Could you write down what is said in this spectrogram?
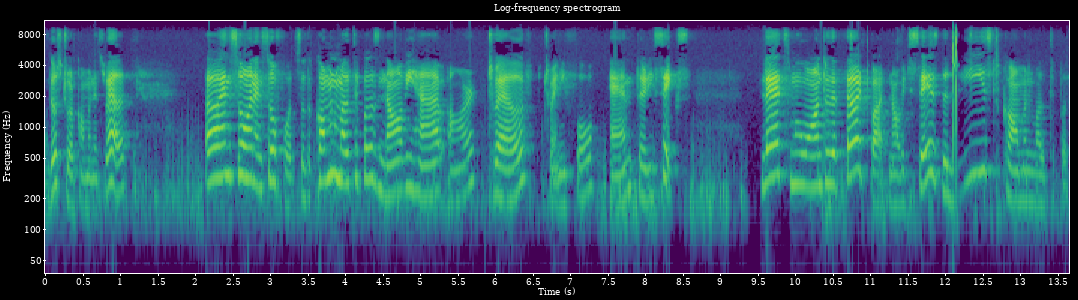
those two are common as well uh, and so on and so forth so the common multiples now we have are 12 24 and 36 Let's move on to the third part now, which says the least common multiple.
